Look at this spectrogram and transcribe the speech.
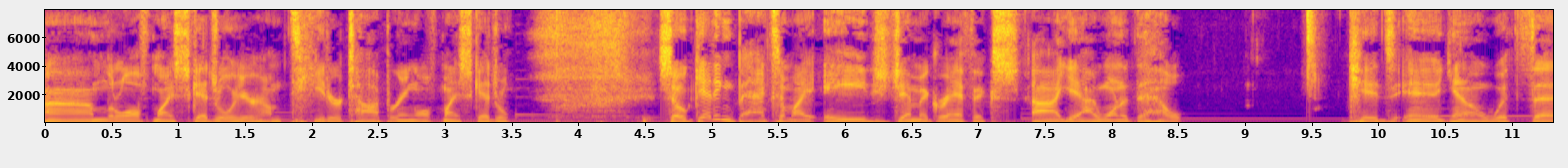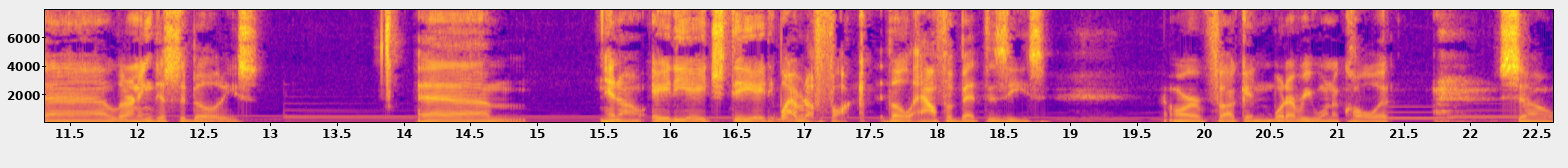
Uh, I'm a little off my schedule here. I'm teeter toppering off my schedule. So getting back to my age demographics, uh, yeah, I wanted to help kids, uh, you know, with uh, learning disabilities. Um, you know, ADHD, whatever the fuck, the alphabet disease, or fucking whatever you want to call it. So,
